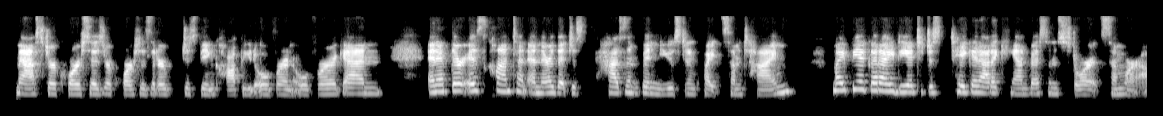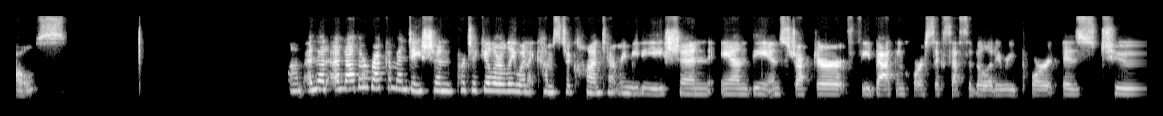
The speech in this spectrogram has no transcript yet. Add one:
master courses or courses that are just being copied over and over again. And if there is content in there that just hasn't been used in quite some time, might be a good idea to just take it out of Canvas and store it somewhere else. Um, and then another recommendation, particularly when it comes to content remediation and the instructor feedback and course accessibility report is to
